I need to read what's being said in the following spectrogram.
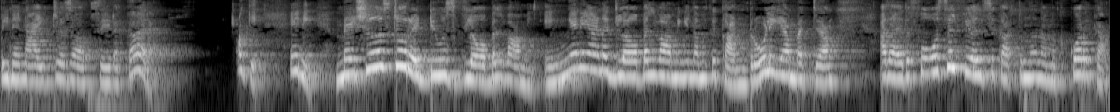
പിന്നെ നൈട്രസ് ഓക്സൈഡ് ഒക്കെ വരാം. ഓക്കെ ഇനി measures to reduce global warming എങ്ങനെയാണ് ഗ്ലോബൽ വാർമിംഗ് നമുക്ക് കൺട്രോൾ ചെയ്യാൻ പറ്റുക? അതായത് ഫോസിൽ ഫ്യൂൽസ് കത്തുന്നത് നമുക്ക് കുറക്കാം.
